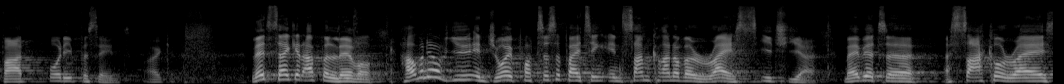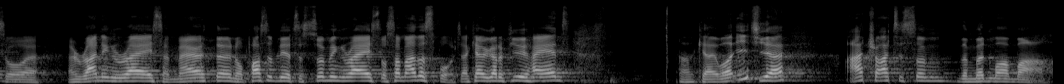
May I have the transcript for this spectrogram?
About 40%. Okay. Let's take it up a level. How many of you enjoy participating in some kind of a race each year? Maybe it's a, a cycle race or a, a running race, a marathon, or possibly it's a swimming race or some other sport. Okay, we've got a few hands. Okay, well, each year I try to swim the Midmar Mile.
